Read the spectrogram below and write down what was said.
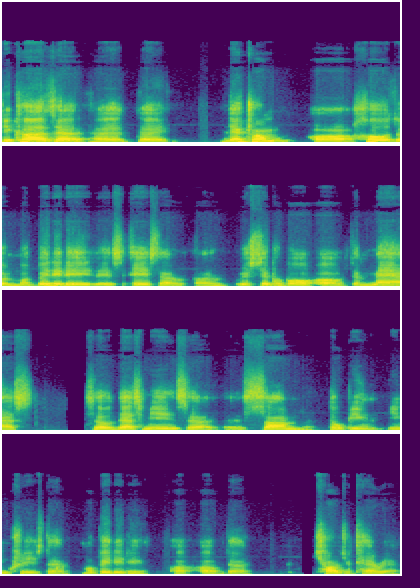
because uh, uh, the electron or hole's mobility is, is a, a, reciprocal of the mass. So that means uh, some doping increased the mobility of, of, the charge carrier.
